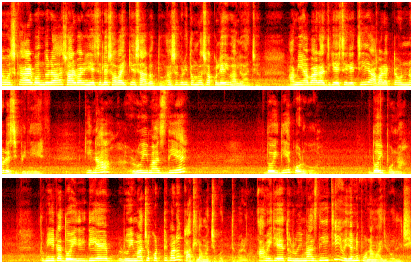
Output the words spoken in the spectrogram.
নমস্কার বন্ধুরা সর্বাণী এসেলে সবাইকে স্বাগত। আশা করি তোমরা সকলেই ভালো আছো। আমি আবার আজকে এসে গেছি আবার একটা অন্য রেসিপি নিয়ে। কি না? রুই মাছ দিয়ে দই দিয়ে করব। দই পোনা। তুমি এটা দই দিয়ে রুই মাছও করতে পারো, কাতলা মাছও করতে পারো। আমি যেহেতু রুই মাছ দিয়েছি, ওই জন্য পোনা মাছ বলছি।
